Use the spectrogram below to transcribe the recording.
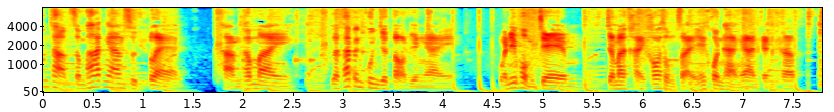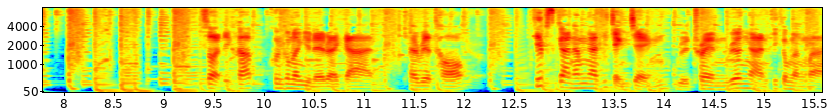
คำถามสัมภาษณ์งานสุดแปลก ถามทำไม แล้วถ้าเป็นคุณจะตอบยังไง วันนี้ผมเจมส์จะมาไขข้อสงสัยให้คนหางานกันครับ สวัสดีครับ คุณกำลังอยู่ในรายการ Career Talk ทิปส์การทำงานที่เจ๋งๆ หรือเทรนด์เรื่องงานที่กำลังมา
